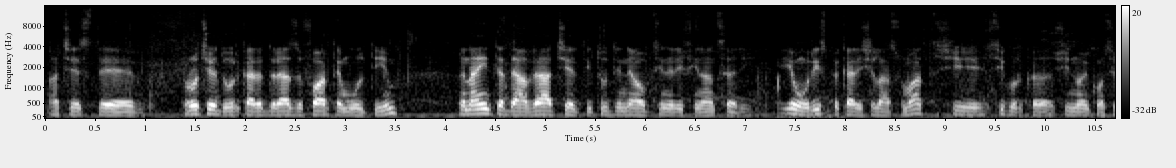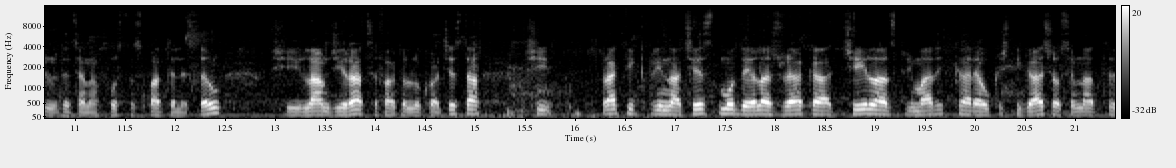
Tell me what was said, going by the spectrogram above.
aceste proceduri care durează foarte mult timp înainte de a avea certitudinea obținerii finanțării. E un risc pe care și l-a asumat și sigur că și noi, Consiliul Județean, a fost în spatele său și l-am girat să facă lucrul acesta și practic prin acest model aș vrea ca ceilalți primari care au câștigat și au semnat uh,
